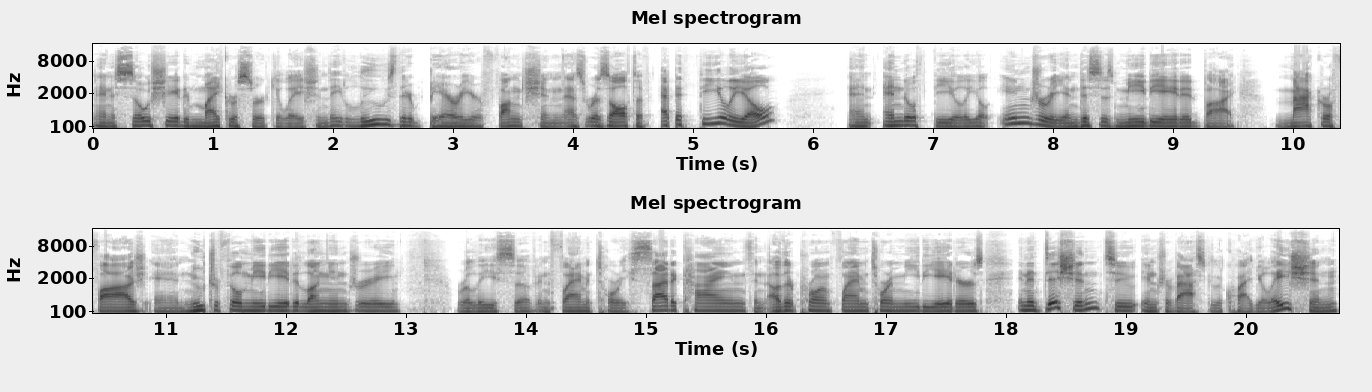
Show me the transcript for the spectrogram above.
and associated microcirculation, they lose their barrier function as a result of epithelial and endothelial injury, and this is mediated by macrophage and neutrophil mediated lung injury, release of inflammatory cytokines and other pro inflammatory mediators, in addition to intravascular coagulation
